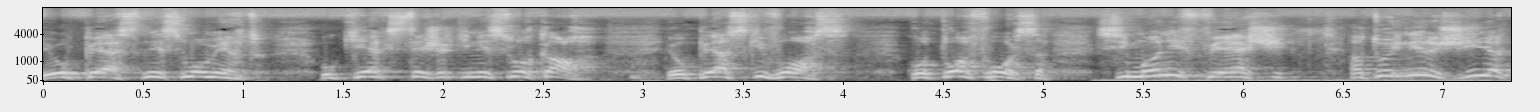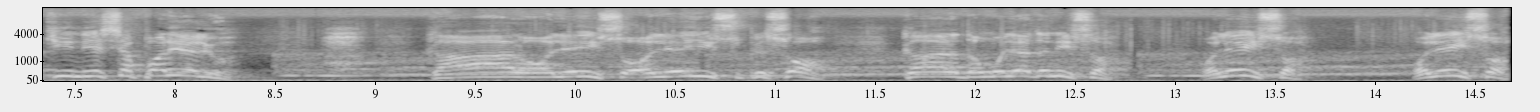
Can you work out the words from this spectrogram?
Eu peço nesse momento, o que é que esteja aqui nesse local, eu peço que vós, com a tua força, se manifeste a tua energia aqui nesse aparelho. Cara, olha isso, olha isso, pessoal. Cara, dá uma olhada nisso, ó. Olha isso, ó. Olha isso, ó.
